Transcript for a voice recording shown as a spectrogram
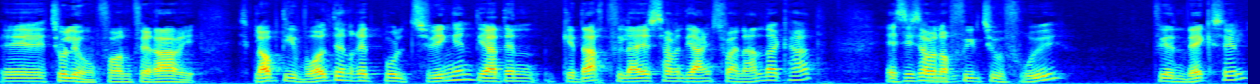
äh, Entschuldigung, von Ferrari. Ich glaube, die wollten Red Bull zwingen. Die hatten gedacht, vielleicht haben die Angst vor einem Undercut. Es ist aber noch viel zu früh für einen Wechsel.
